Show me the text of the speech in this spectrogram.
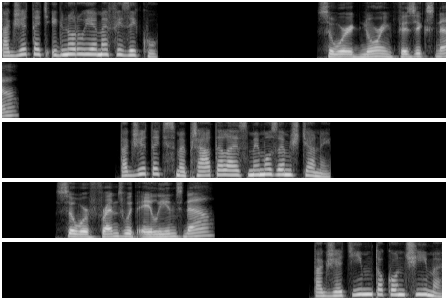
Takže teď ignorujeme fyziku. So we're ignoring physics now? Takže teď jsme přátelé s mimozemšťany. So we're friends with aliens now? Takže tím to končíme.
